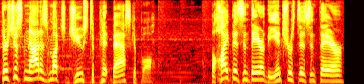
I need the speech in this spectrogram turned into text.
There's just not as much juice to Pitt basketball. The hype isn't there, the interest isn't there.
